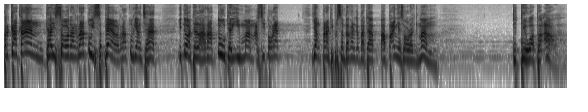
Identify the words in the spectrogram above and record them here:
perkataan dari seorang ratu Isabel, ratu yang jahat. Itu adalah ratu dari Imam Asitoret yang pernah dipersembahkan kepada papanya seorang imam di Dewa Baal.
